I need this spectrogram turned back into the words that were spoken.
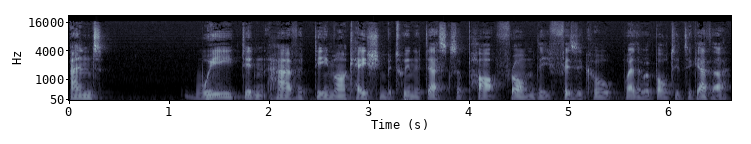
And we didn't have a demarcation between the desks apart from the physical where they were bolted together.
